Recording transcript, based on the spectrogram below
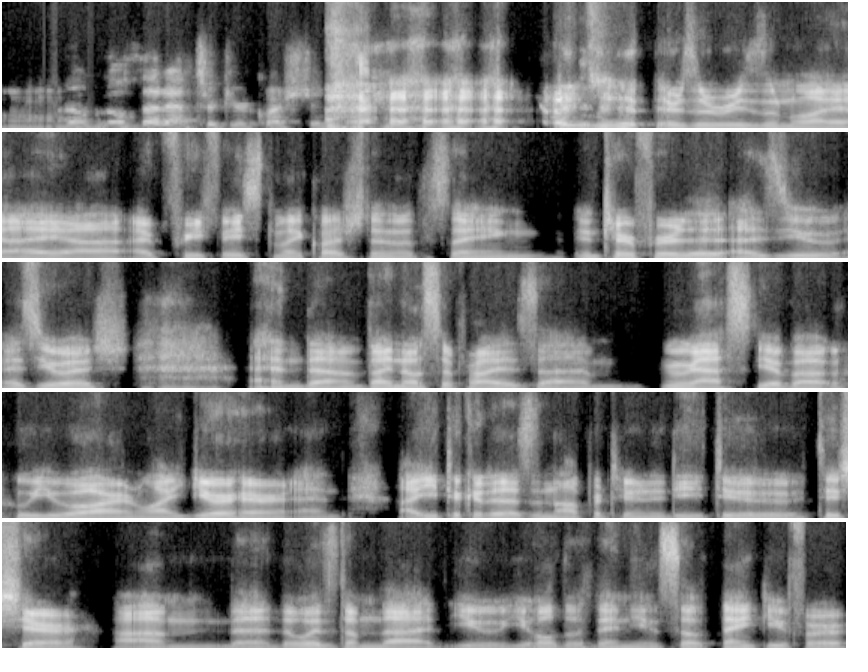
I don't know if that answered your question. There's a reason why I uh, I prefaced my question with saying interpret it as you as you wish, and uh, by no surprise, um, we asked you about who you are and why you're here, and uh, you took it as an opportunity to to share um, the the wisdom that you you hold within you. So thank you for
